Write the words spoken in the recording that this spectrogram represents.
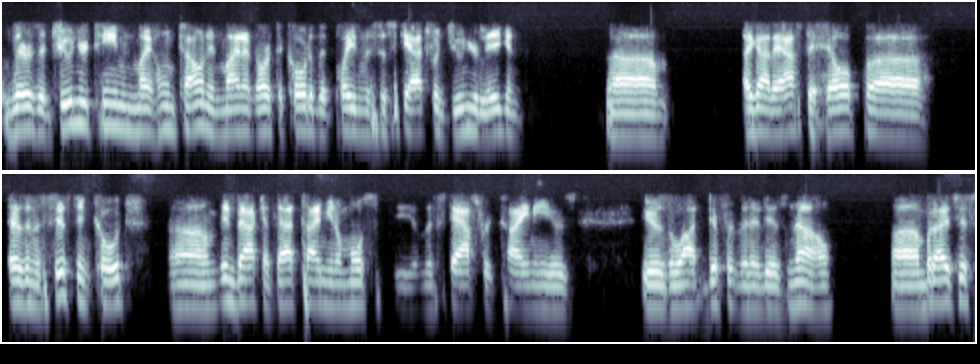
there's a junior team in my hometown in Minot, North Dakota that played in the Saskatchewan Junior League, and um, I got asked to help uh, as an assistant coach. Um, and back at that time, you know, most you know, the staffs were tiny. It was it was a lot different than it is now. Um, but I was just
